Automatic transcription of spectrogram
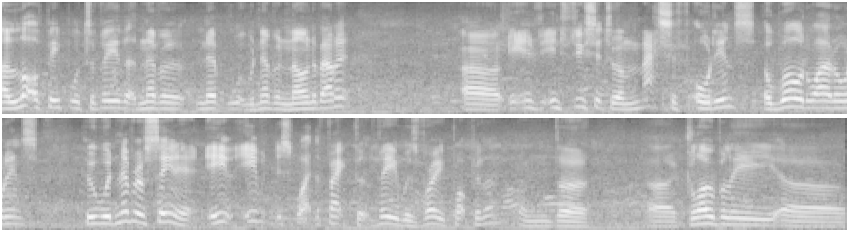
a lot of people to V that never, never would never known about it. Uh, it introduced it to a massive audience, a worldwide audience, who would never have seen it, even despite the fact that V was very popular and uh, uh, globally uh,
